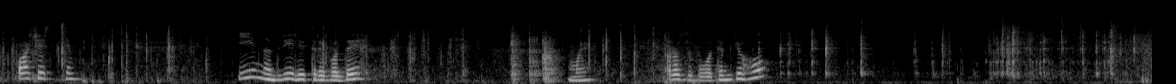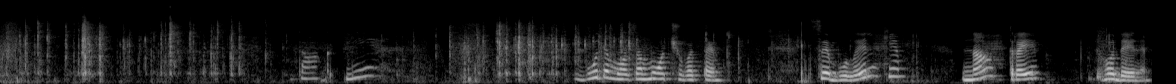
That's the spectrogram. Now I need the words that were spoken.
в пачечці. І на 2 літри води ми розводимо його. Так, і будемо замочувати цибулинки на 3 години.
